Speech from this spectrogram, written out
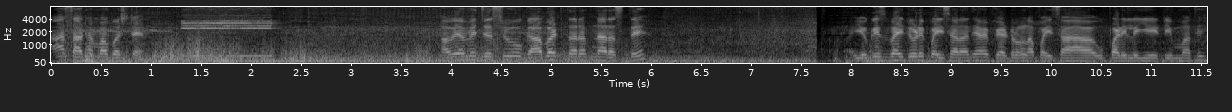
આ સાઠામાં બસ સ્ટેન્ડ. હવે અમે જશું ગાબટ તરફના રસ્તે. યોગેશભાઈ જોડે પૈસા નથી અમે પેટ્રોલના પૈસા ઉપાડી લઈએ એ ટીમમાંથી.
